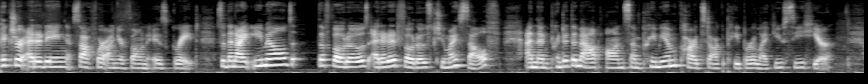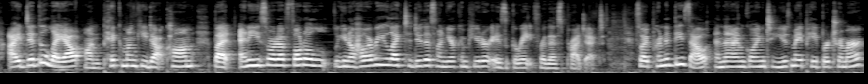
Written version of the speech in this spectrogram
picture editing software on your phone is great. So then I emailed the photos, edited photos to myself, and then printed them out on some premium cardstock paper like you see here. I did the layout on picmonkey.com, but any sort of photo, you know, however you like to do this on your computer is great for this project. So I printed these out and then I'm going to use my paper trimmer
